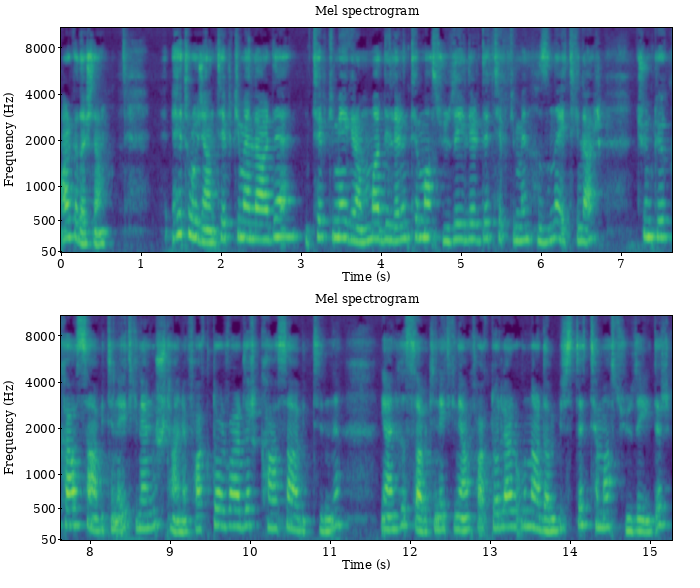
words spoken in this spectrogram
Arkadaşlar heterojen tepkimelerde tepkimeye giren maddelerin temas yüzeyleri de tepkimenin hızını etkiler. Çünkü K sabitini etkileyen 3 tane faktör vardır. K sabitini yani hız sabitini etkileyen faktörler bunlardan birisi de temas yüzeyidir.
